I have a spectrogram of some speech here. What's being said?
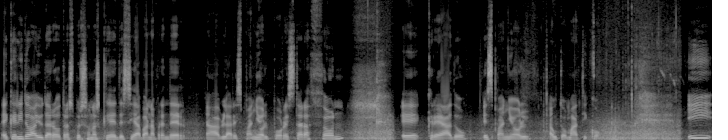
he querido ayudar a otras personas que deseaban aprender a hablar español. Por esta razón he creado español automático. Y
